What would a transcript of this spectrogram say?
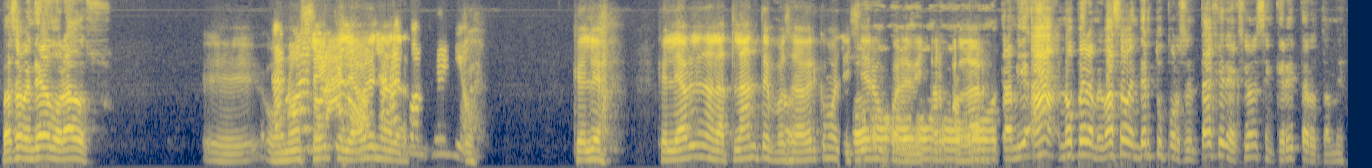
Vas a vender a Dorados. Eh, o no, sé, que le hablen a que le, que le hablen al Atlante para saber cómo le hicieron para evitar pagar. también, ah, no, espérame, vas a vender tu porcentaje de acciones en Querétaro también.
